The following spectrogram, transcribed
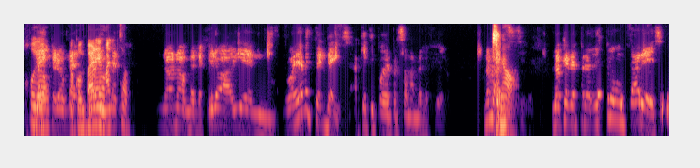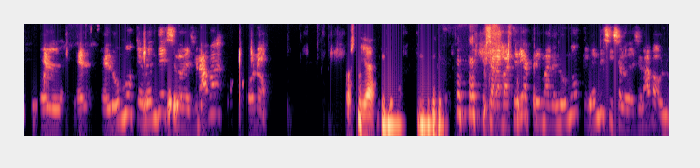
Joder, No, pero me- compare, no, no, me- macho. No, no, me refiero a alguien. Bueno, ya me entendéis a qué tipo de persona me refiero. No me No. Lo que le podéis preguntar es: ¿el, el, el humo que vende se lo desgraba o no? Hostia. O sea, la materia prima del humo que vende, si se lo desgraba o no.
